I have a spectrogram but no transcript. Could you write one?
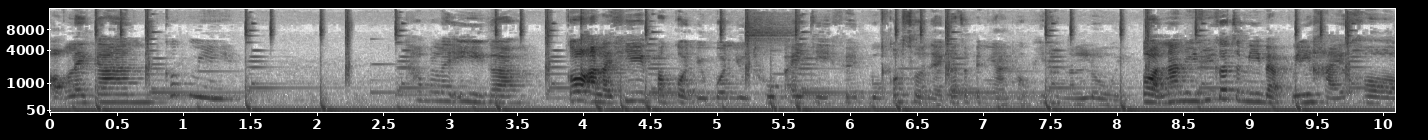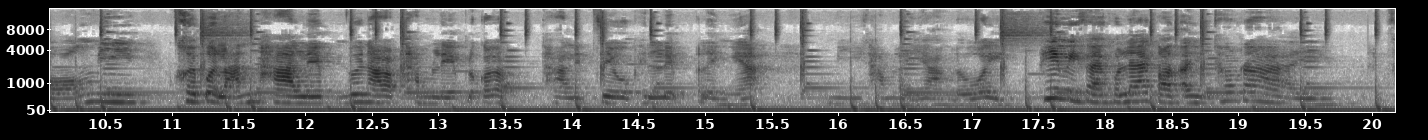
ออกรายการก็มีทำอะไรอีกอะก็อะไรที่ปรากฏอยู่บน YouTube IG Facebook ก็ส่วนใหญ่ก็จะเป็นงานของพี่ทั้งนั้นเลย ก่อนหน้านี้พี่ก็จะมีแบบมีขายของ มีเคยเปิดร้านทาเล็บด้วยนะแบบทำเล็บ แล้วก็แบบทาเล็บเจลเพนเล็บอะไรเงี้ย มีทำหลายอย่างเลย พี่มีแฟนคนแรกตอนอายุเท่าไหร่ แฟ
